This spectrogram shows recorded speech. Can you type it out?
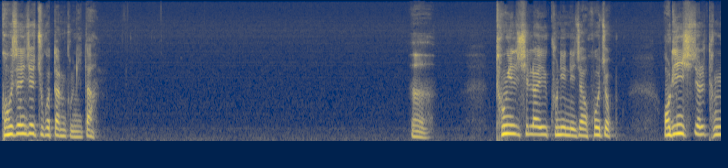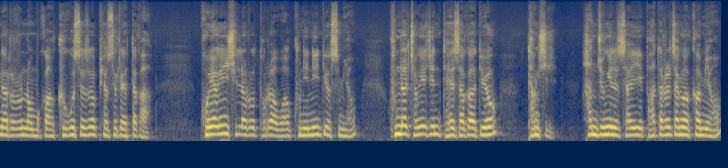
거기서 이제 죽었다는 겁니다. 어. 통일신라의 군인이자 호족 어린 시절 당나라로 넘어가 그곳에서 벼슬을 했다가 고향인 신라로 돌아와 군인이 되었으며 훗날 정해진 대사가 되어 당시 한중일 사이 바다를 장악하며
